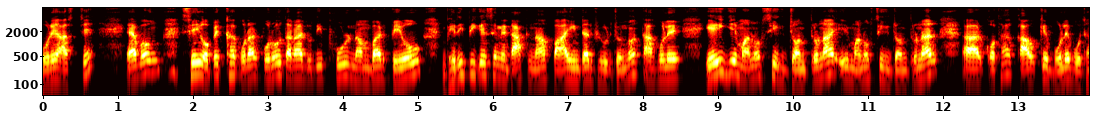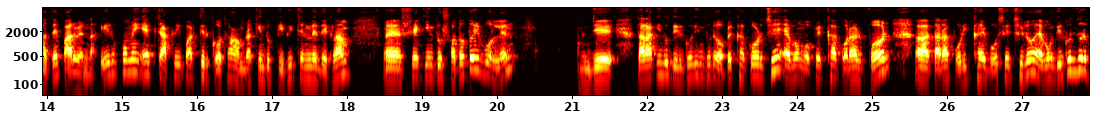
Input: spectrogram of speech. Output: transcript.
করে আসছে এবং সেই অপেক্ষা করার পরেও তারা যদি ফুল নাম্বার পেয়েও ভেরিফিকেশনে ডাক না পায় ইন্টারভিউর জন্য, তাহলে এই যে মানসিক যন্ত্রণা, এই মানসিক যন্ত্রণার কথা কাউকে বলে বোঝাতে পারবেন না। এরকমই এক চাকরি প্রার্থীর কথা আমরা কিন্তু টিভি চ্যানেলে দেখলাম। সে কিন্তু সততই বললেন যে তারা কিন্তু দীর্ঘদিন ধরে অপেক্ষা করছে এবং অপেক্ষা করার পর তারা পরীক্ষায় বসেছিল এবং দীর্ঘদিন ধরে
